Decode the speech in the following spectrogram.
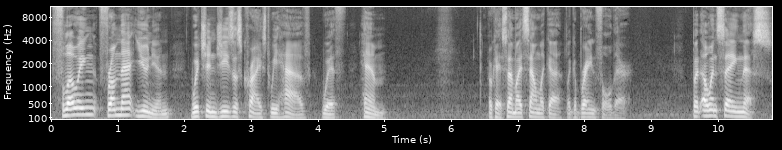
flowing from that union which in Jesus Christ we have with him. Okay, so that might sound like a, like a brainful there. But Owen's saying this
